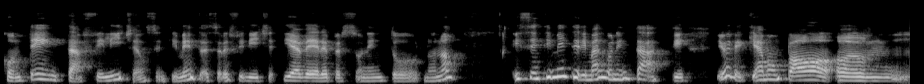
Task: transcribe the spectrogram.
contenta, felice, è un sentimento essere felice di avere persone intorno, no? I sentimenti rimangono intatti. Io le chiamo un po' um,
